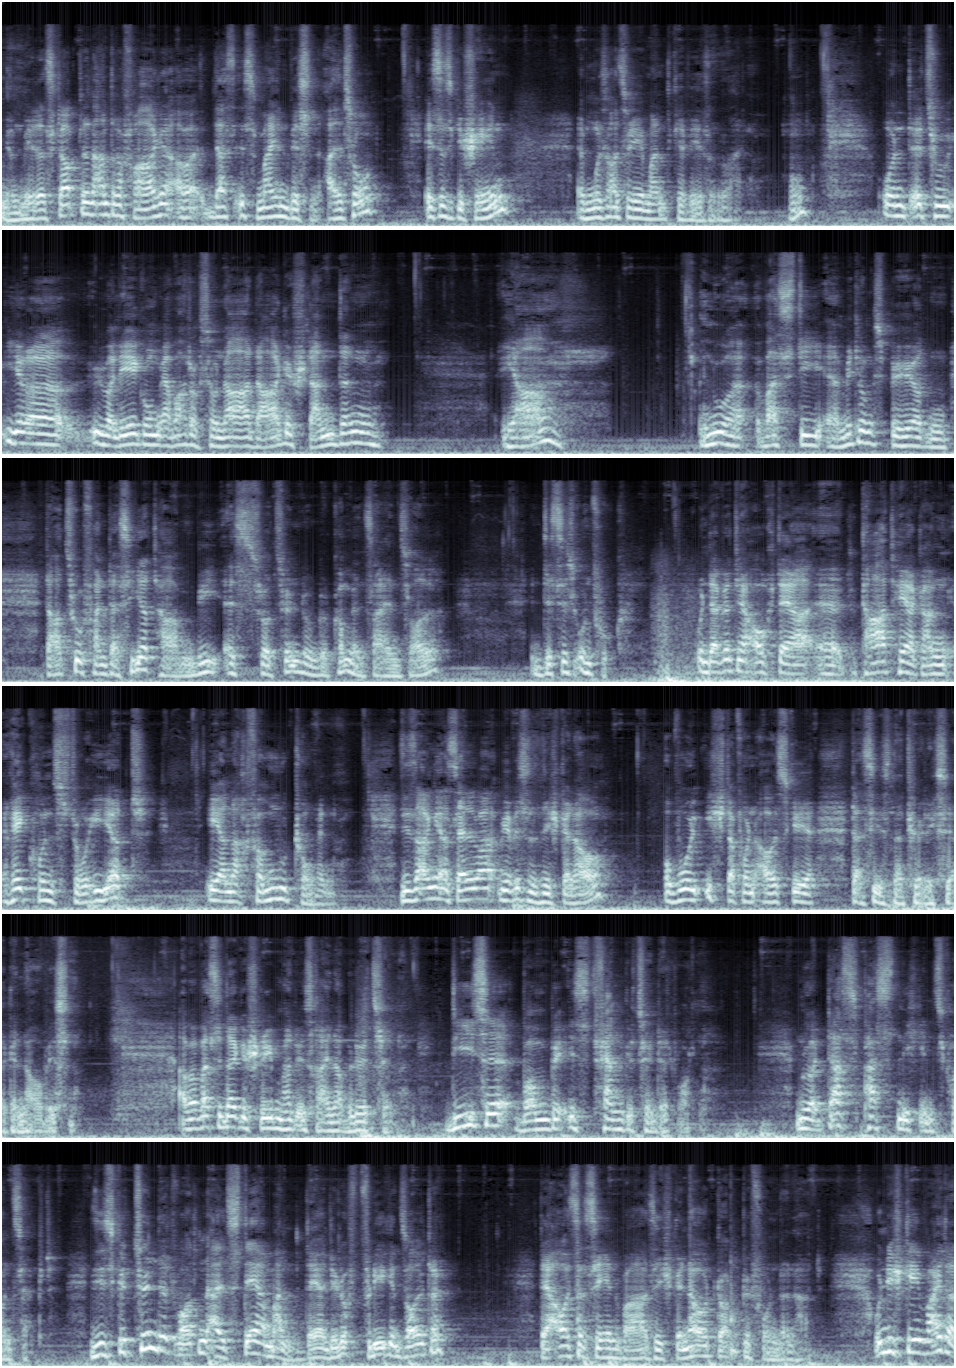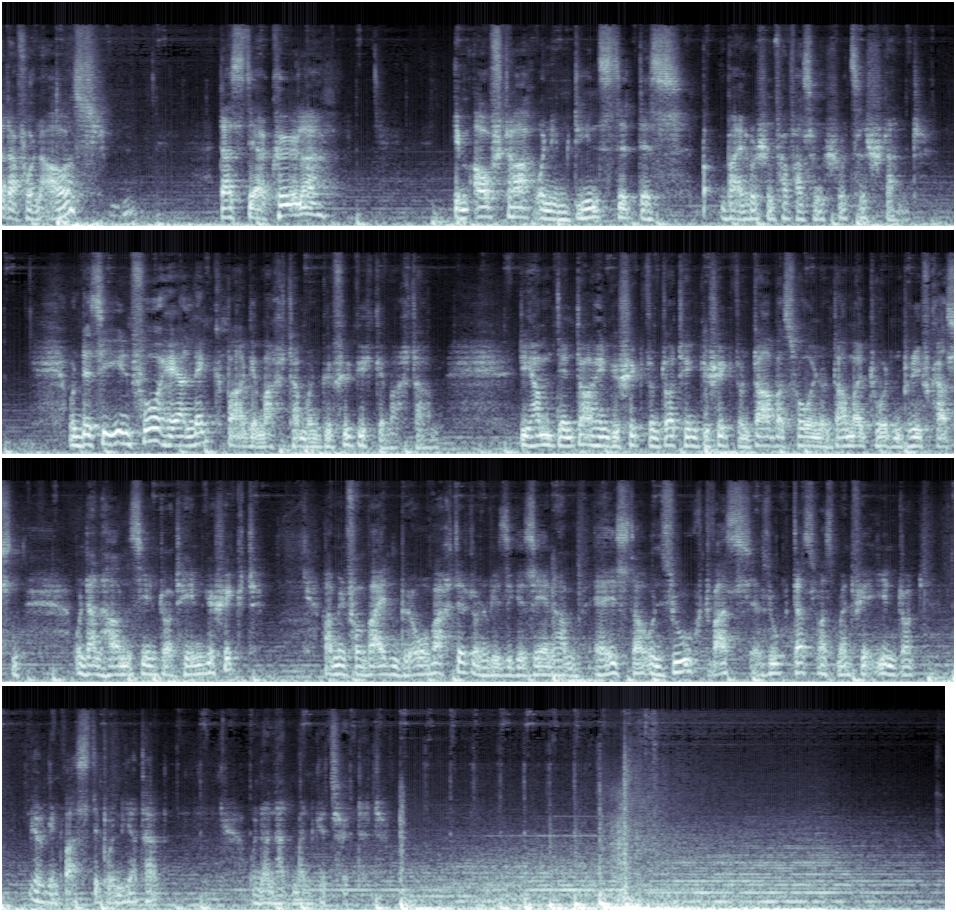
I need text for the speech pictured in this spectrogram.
Wenn mir das glaubt, eine andere Frage, aber das ist mein Wissen. Also, ist es geschehen. Es muss also jemand gewesen sein. Hm? Und äh, zu Ihrer Überlegung, er war doch so nah da gestanden. Ja, nur was die Ermittlungsbehörden dazu fantasiert haben, wie es zur Zündung gekommen sein soll, das ist Unfug. Und da wird ja auch der äh, Tathergang rekonstruiert, eher nach Vermutungen. Sie sagen ja selber, wir wissen es nicht genau, obwohl ich davon ausgehe, dass Sie es natürlich sehr genau wissen. Aber was sie da geschrieben hat, ist reiner Blödsinn. Diese Bombe ist ferngezündet worden. Nur das passt nicht ins Konzept. Sie ist gezündet worden, als der Mann, der in die Luft fliegen sollte, der außersehen war, sich genau dort befunden hat. Und ich gehe weiter davon aus, dass der Köhler im Auftrag und im Dienste des bayerischen Verfassungsschutzes stand. Und dass sie ihn vorher lenkbar gemacht haben und gefügig gemacht haben. Die haben den dahin geschickt und dorthin geschickt und da was holen und da mal toten Briefkasten. Und dann haben sie ihn dorthin geschickt haben ihn von Weitem beobachtet und wie Sie gesehen haben, er ist da und sucht was. Er sucht das, was man für ihn dort irgendwas deponiert hat. Und dann hat man gezündet.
